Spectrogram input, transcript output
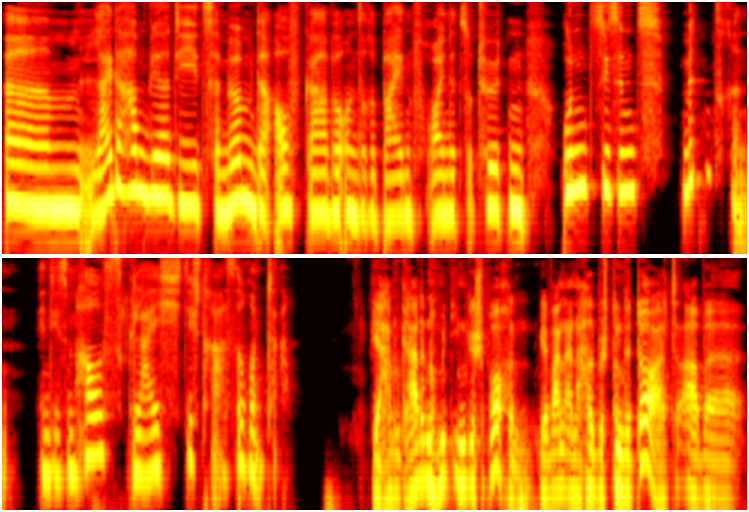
Ähm, leider haben wir die zermürbende Aufgabe, unsere beiden Freunde zu töten und sie sind mittendrin in diesem Haus gleich die Straße runter. Wir haben gerade noch mit ihnen gesprochen. Wir waren eine halbe Stunde dort, aber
